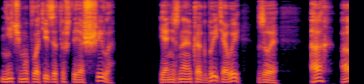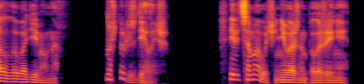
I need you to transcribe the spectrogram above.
нечему платить за то, что я сшила. Я не знаю, как быть, а вы, Зоя... Ах, Алла Вадимовна, ну что же сделаешь? Я ведь сама в очень неважном положении.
